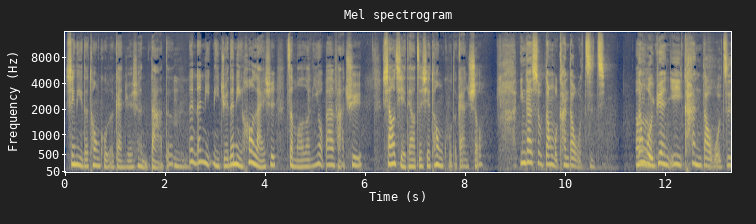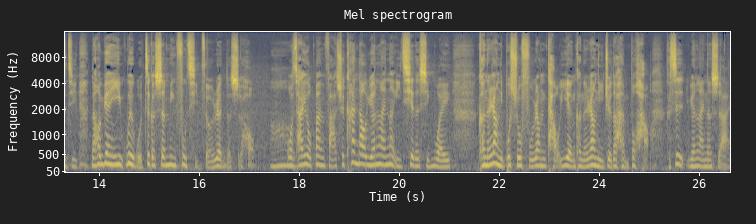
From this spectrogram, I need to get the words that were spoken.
心里的痛苦的感觉是很大的。嗯，那那你你觉得你后来是怎么了？你有办法去消解掉这些痛苦的感受？应该是当我看到我自己。当我愿意看到我自己，然后愿意为我这个生命负起责任的时候，哦，我才有办法去看到原来那一切的行为，可能让你不舒服，让你讨厌，可能让你觉得很不好。可是原来那是爱。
